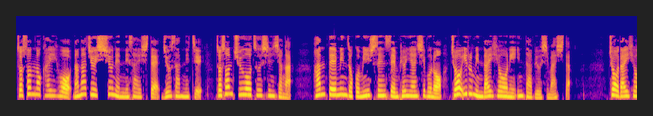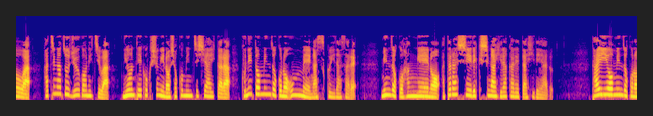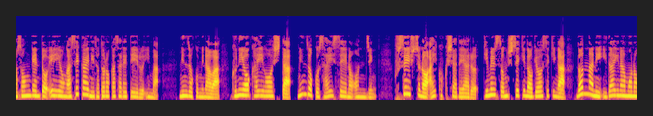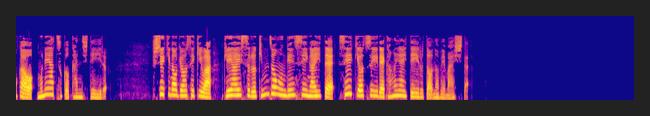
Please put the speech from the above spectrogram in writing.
著村の解放71周年に際して13日、著村中央通信社が、判定民族民主戦線平壌支部の張イルミン代表にインタビューしました。張代表は、8月15日は、日本帝国主義の植民地支配から国と民族の運命が救い出され、民族繁栄の新しい歴史が開かれた日である。太陽民族の尊厳と栄誉が世界に轟かされている今、民族皆は国を解放した民族再生の恩人、不正出の愛国者であるキム・ルソン主席の業績がどんなに偉大なものかを胸熱く感じている。主席の業績は敬愛する金正恩元帥がいて、世紀を継いで輝いていると述べました。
